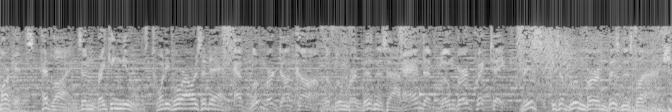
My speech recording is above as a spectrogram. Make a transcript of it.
Markets, headlines, and breaking news 24 hours a day at Bloomberg.com, the Bloomberg Business app, and at Bloomberg Quick Take. This is a Bloomberg Business Flash.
